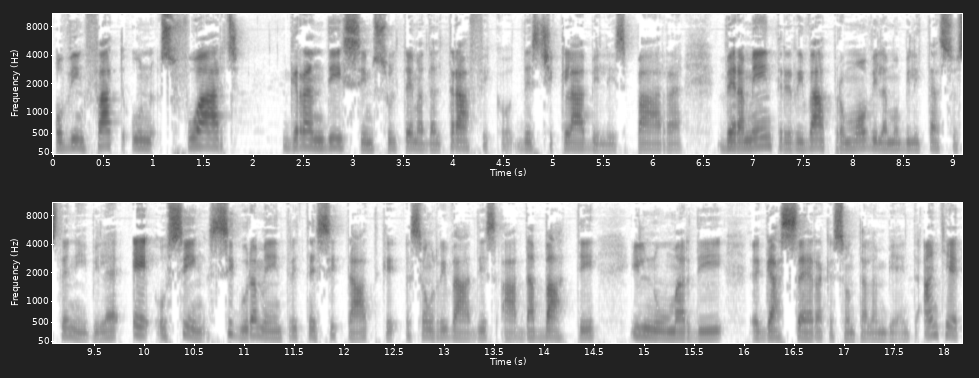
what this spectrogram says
ho fatto un sforzo grandissimo sul tema del traffico des ciclabilis per veramente arrivare a promuovere la mobilità sostenibile e osin sicuramente te citat che sono arrivati ad abbatti il numero di eh, gas serra che sono all'ambiente anche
